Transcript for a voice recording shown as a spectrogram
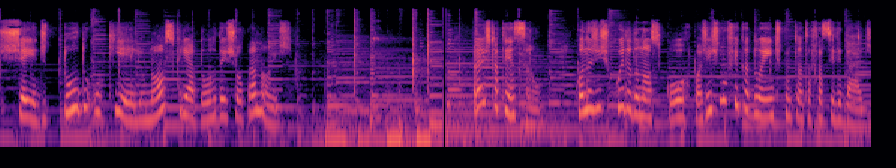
cheia de tudo o que Ele, o nosso Criador, deixou para nós. Presta atenção. Quando a gente cuida do nosso corpo, a gente não fica doente com tanta facilidade.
